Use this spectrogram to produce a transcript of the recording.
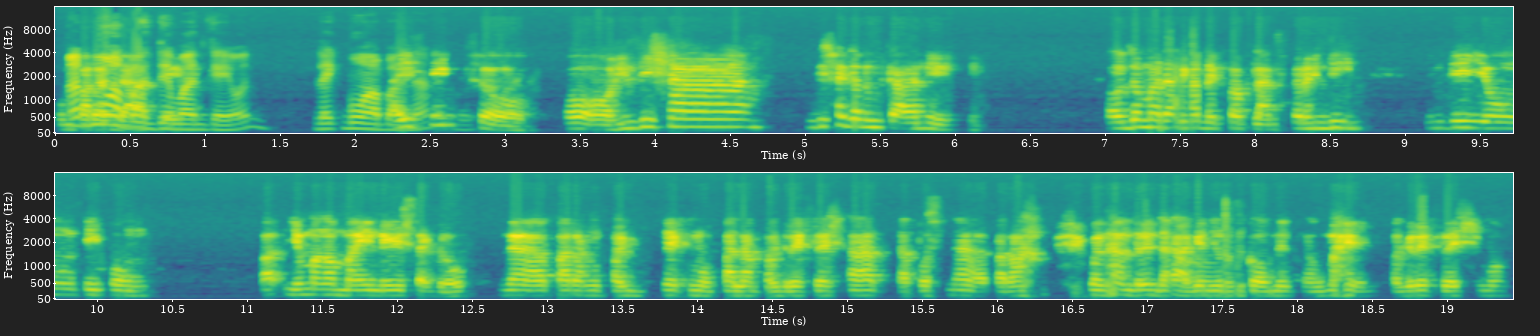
Kumpara ah, bumaba dati. demand ngayon? Like bumaba I na? I think so. Oo, hindi siya hindi siya ganun kaano eh. Although marami kang nagpa-plans pero hindi hindi yung tipong yung mga miners sa group na parang pag-check mo pa lang pag-refresh at tapos na parang 100 na kagad yung comment ng mine pag-refresh mo.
